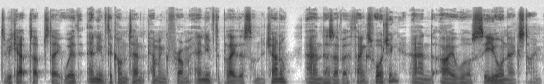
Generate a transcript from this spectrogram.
to be kept up to date with any of the content coming from any of the playlists on the channel. And as ever, thanks for watching, and I will see you all next time.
